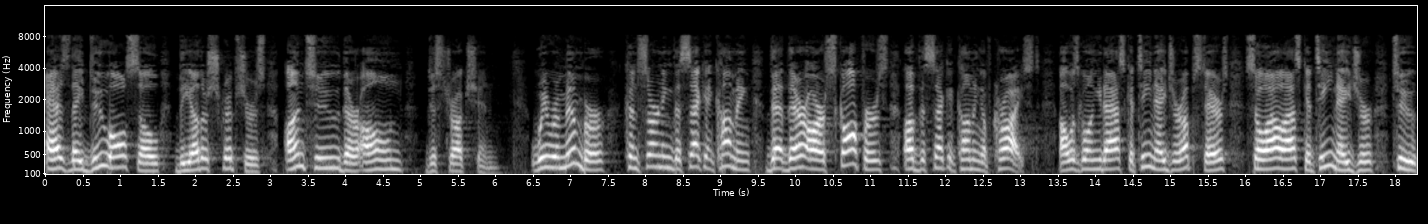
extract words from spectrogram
as they do also the other scriptures unto their own destruction. We remember concerning the second coming that there are scoffers of the second coming of Christ. I was going to ask a teenager upstairs, so I'll ask a teenager to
